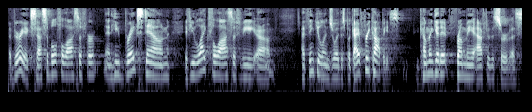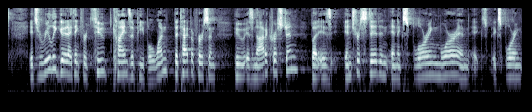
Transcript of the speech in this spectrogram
a very accessible philosopher. And he breaks down, if you like philosophy, um, I think you'll enjoy this book. I have free copies. Come and get it from me after the service. It's really good, I think, for two kinds of people. One, the type of person who is not a Christian but is interested in, in exploring more and ex- exploring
